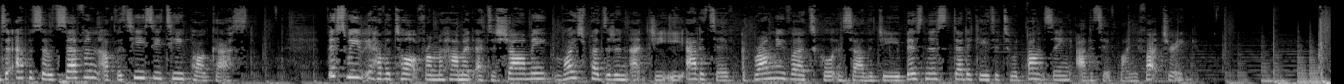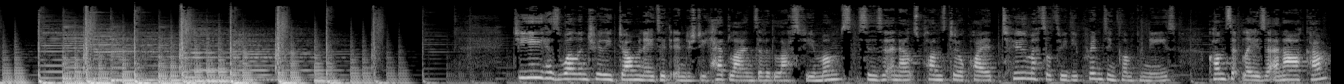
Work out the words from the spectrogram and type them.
to episode 7 of the TCT podcast. This week we have a talk from Mohammed Ehteshami, Vice President at GE Additive, a brand new vertical inside the GE business dedicated to advancing additive manufacturing. GE has well and truly dominated industry headlines over the last few months since it announced plans to acquire two metal 3D printing companies, Concept Laser and Arcam,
